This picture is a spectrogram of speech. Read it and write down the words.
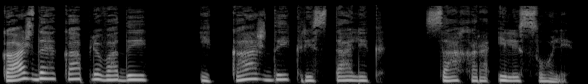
каждая капля воды и каждый кристаллик сахара или соли.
